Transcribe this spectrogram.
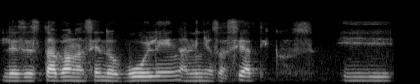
les estaban haciendo bullying a niños asiáticos y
